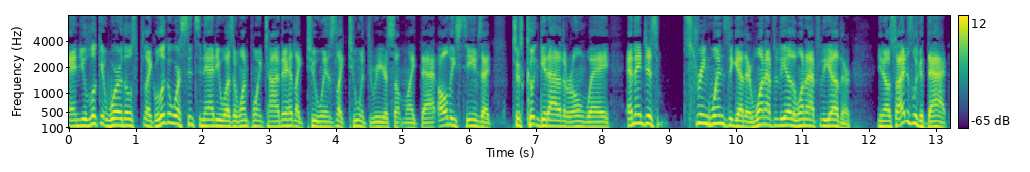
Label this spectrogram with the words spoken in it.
And you look at where those, like, look at where Cincinnati was at one point in time. They had like two wins, like two and three or something like that. All these teams that just couldn't get out of their own way, and they just string wins together, one after the other, one after the other. You know, so I just look at that.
